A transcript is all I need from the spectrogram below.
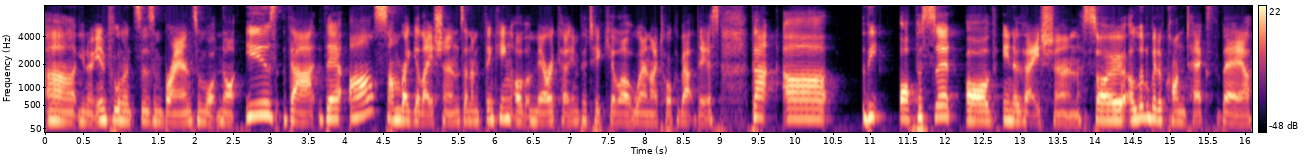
uh, you know, influencers and brands and whatnot, is that there there are some regulations, and I'm thinking of America in particular when I talk about this, that are the opposite of innovation. So, a little bit of context there.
